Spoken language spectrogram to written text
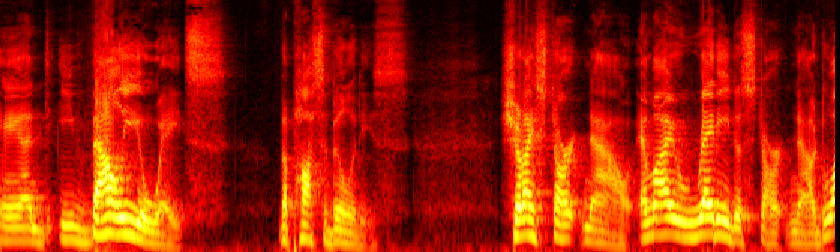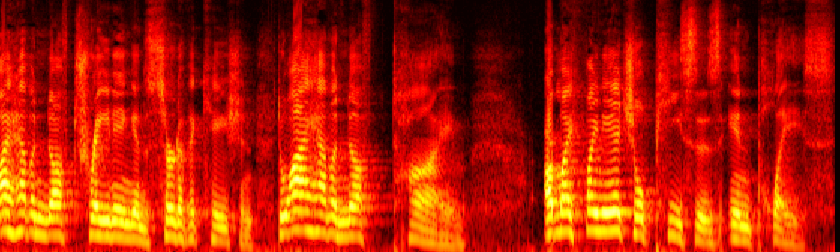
and evaluates the possibilities. Should I start now? Am I ready to start now? Do I have enough training and certification? Do I have enough time? Are my financial pieces in place?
